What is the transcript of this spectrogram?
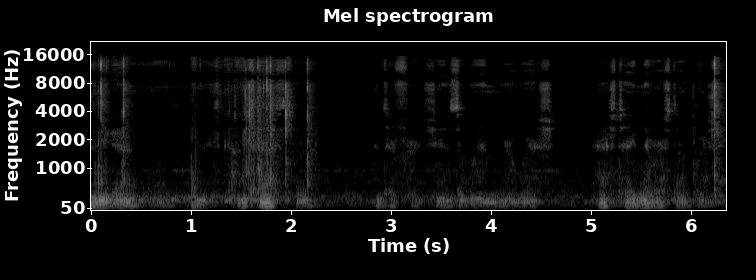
And you got a nice contrast to enter for a chance to win your wish. Hashtag never stop wishing.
